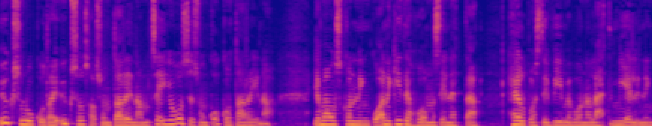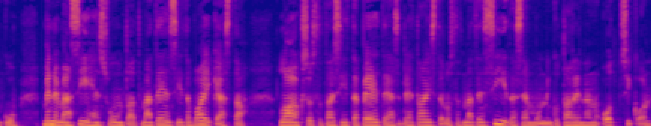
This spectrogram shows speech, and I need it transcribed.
yksi luku tai yksi osa sun tarinaa, mutta se ei ole se sun koko tarina. Ja mä uskon, niin kuin ainakin itse huomasin, että helposti viime vuonna lähti mieli niin kuin menemään siihen suuntaan, että mä teen siitä vaikeasta laaksosta tai siitä PTSD-taistelusta, että mä teen siitä sen mun niin kuin tarinan otsikon.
